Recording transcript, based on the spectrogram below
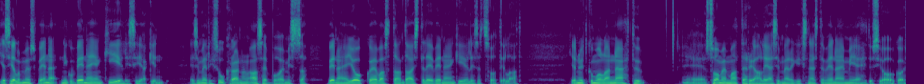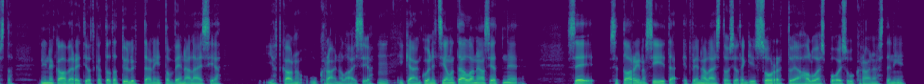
Ja siellä on myös venä, niin kuin venäjän kielisiäkin. Esimerkiksi Ukrainan asevoimissa Venäjän joukkoja vastaan taistelee venäjänkieliset sotilaat. Ja nyt kun me ollaan nähty eh, Suomen materiaalia esimerkiksi näistä Venäjän miehitysjoukoista, niin ne kaverit, jotka tota tylyttää, niitä on venäläisiä, jotka on ukrainalaisia mm. ikään kuin. Että siellä on tällainen asia, että ne, se, se tarina siitä, että venäläiset olisi jotenkin sorrettu ja haluaisi pois Ukrainasta, niin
